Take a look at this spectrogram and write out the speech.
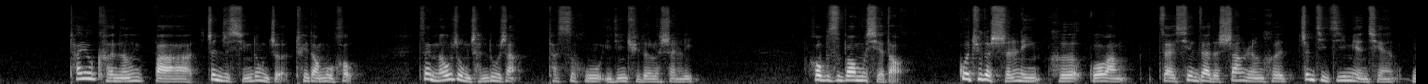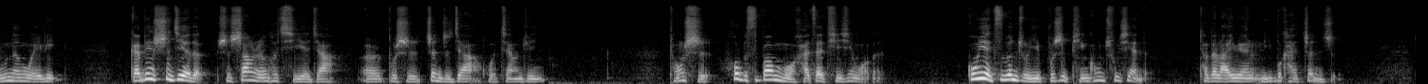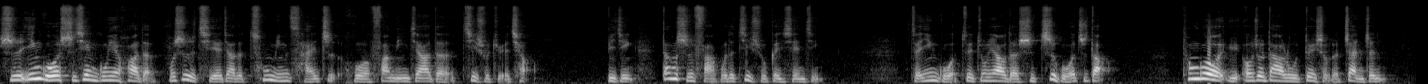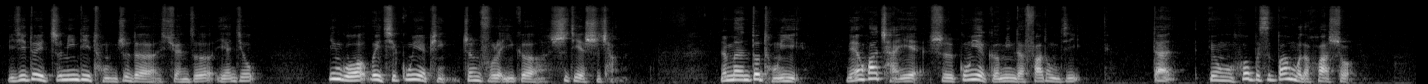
他有可能把政治行动者推到幕后。在某种程度上，他似乎已经取得了胜利。霍布斯鲍姆写道。过去的神灵和国王在现在的商人和蒸汽机面前无能为力。改变世界的是商人和企业家，而不是政治家或将军。同时，霍布斯鲍姆还在提醒我们：工业资本主义不是凭空出现的，它的来源离不开政治。使英国实现工业化的不是企业家的聪明才智或发明家的技术诀窍，毕竟当时法国的技术更先进。在英国，最重要的是治国之道。通过与欧洲大陆对手的战争，以及对殖民地统治的选择研究，英国为其工业品征服了一个世界市场。人们都同意，棉花产业是工业革命的发动机。但用霍布斯鲍姆的话说，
